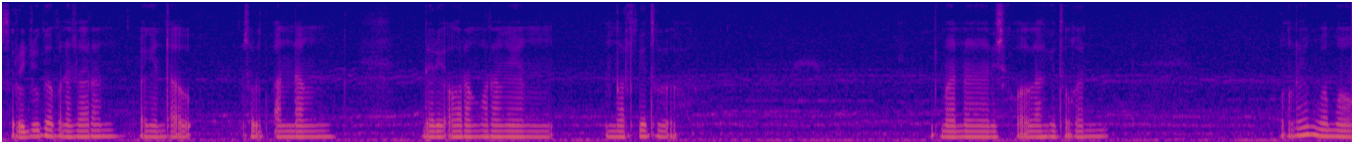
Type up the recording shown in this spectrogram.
Seru juga penasaran pengen tahu sudut pandang dari orang-orang yang nerd gitu gimana di sekolah gitu kan makanya gue mau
